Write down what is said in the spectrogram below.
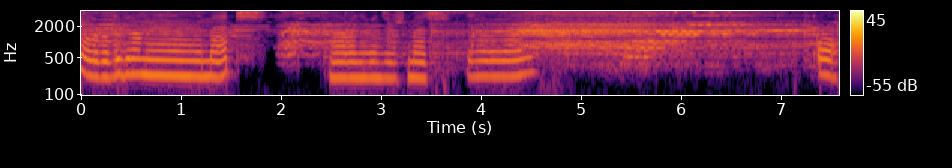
No dobra, wygrany mecz. No ale nie będzie już mecz. O!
